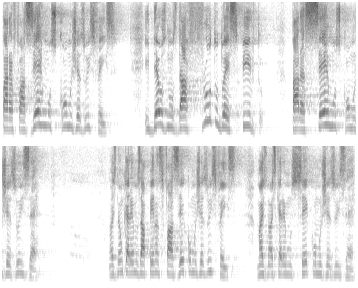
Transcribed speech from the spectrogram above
para fazermos como Jesus fez, e Deus nos dá fruto do Espírito para sermos como Jesus é. Nós não queremos apenas fazer como Jesus fez, mas nós queremos ser como Jesus é.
